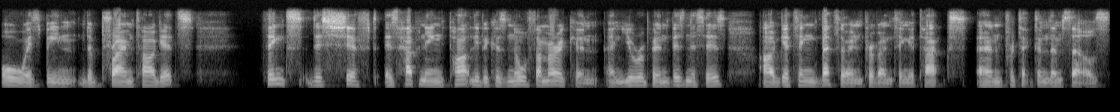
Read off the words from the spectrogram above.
always been the prime targets, thinks this shift is happening partly because North American and European businesses are getting better in preventing attacks and protecting themselves.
